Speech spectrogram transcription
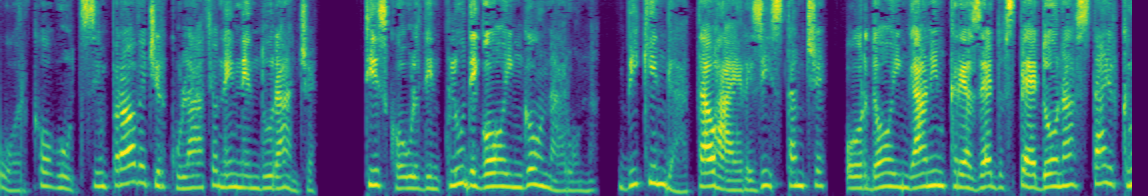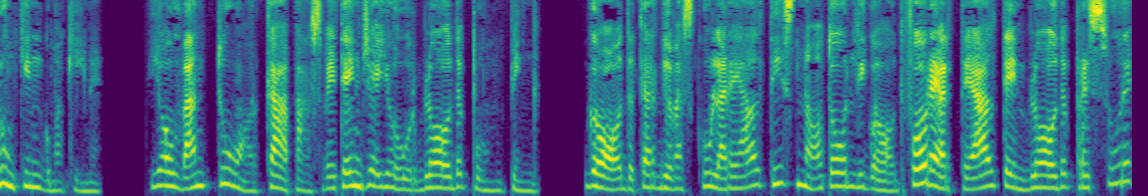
workouts improve circulation in endurance. This could include going on a run, biking at a high resistance, or doing an increased speed on a stair crunking machine. You want to work up as your blood pumping. God cardiovascular health is not only good for heart health and blood pressure,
